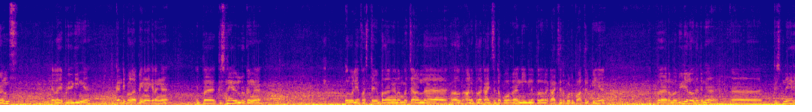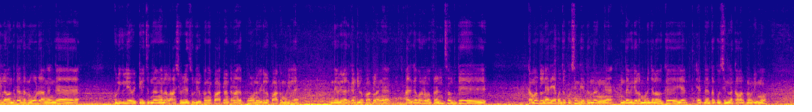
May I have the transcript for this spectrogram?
Friends எல்லாம் எப்படி இருக்கீங்க? கண்டிப்பாக நல்லா இருப்பீங்கன்னு நினைக்கிறேங்க. இப்போ கிருஷ்ணகிரியில் இருக்கோங்க. ஒரு வழியாக ஃபஸ்ட் டைம் இப்போ தாங்க நம்ம சேனலில் அதாவது நானும் இப்போ தான் காய்ச்சி சட்டை போடுறேன். நீங்களும் இப்போ தான் நான் காய்ச்சி சட்டை போட்டு பார்த்துருப்பீங்க. இப்போ நம்ம வீடியோவில் வந்துட்டுங்க கிருஷ்ணகிரியில் வந்துட்டு அந்த ரோடு அங்கங்கே குழி குழியாக வெட்டி வச்சுருந்தாங்க. நான் லாஸ்ட் வீடியோ சொல்லியிருப்பேங்க பார்க்கலான்ட்டா அதை போன வீடியோவில் பார்க்க முடியல. இந்த வீடியோவில் அது கண்டிப்பாக பார்க்கலாங்க. அதுக்கப்புறம் நம்ம ஃப்ரெண்ட்ஸ் வந்துட்டு கமெண்ட்டில் நிறையா கொஞ்சம் கொஸ்டின் கேட்டிருந்தாங்க. இந்த வீடியோவில் முடிஞ்ச அளவுக்கு எத்- எந்தெந்த கொஸ்டின்லாம் கவர் பண்ண முடியுமோ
